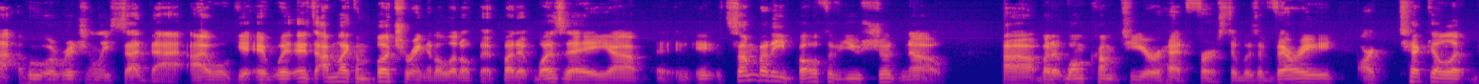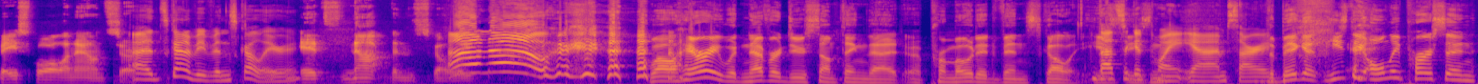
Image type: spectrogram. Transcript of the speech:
uh, who originally said that. I will get it, it, I'm like I'm butchering it a little bit, but it was a uh, it, somebody both of you should know. Uh, but it won't come to your head first. It was a very articulate baseball announcer. Uh, it's got to be Vin Scully, right? It's not Vin Scully. Oh no! well, Harry would never do something that uh, promoted Vin Scully. He's, That's a good point. Yeah, I'm sorry. The biggest. He's the only person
